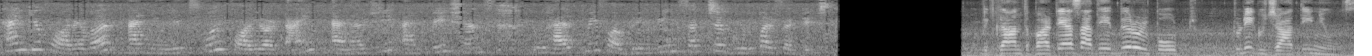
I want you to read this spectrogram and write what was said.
Thank you Forever and Music School for your time, energy and patience to help me for bringing such a good percentage. Vikrant Bhatia સાથે bureau report today Gujarati news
